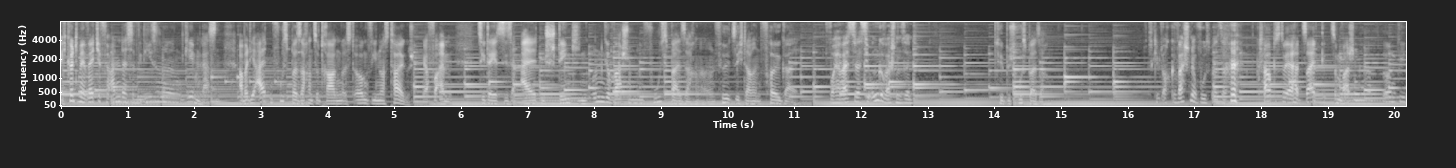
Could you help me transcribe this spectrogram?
Ich könnte mir welche für Anlässe wie diese geben lassen, aber die alten Fußballsachen zu tragen ist irgendwie nostalgisch. Ja, vor allem zieht er jetzt diese alten, stinkigen, ungewaschenen Fußballsachen an und fühlt sich darin voll geil. Woher weißt du, dass die ungewaschen sind? Typisch Fußballsachen. Es gibt auch gewaschene Fußballsachen. Glaubst du, er hat Zeit zum Waschen gehabt? Irgendwie?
